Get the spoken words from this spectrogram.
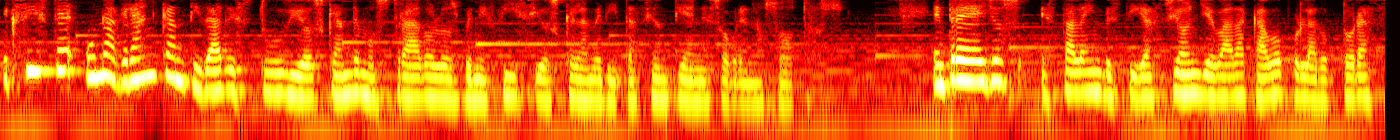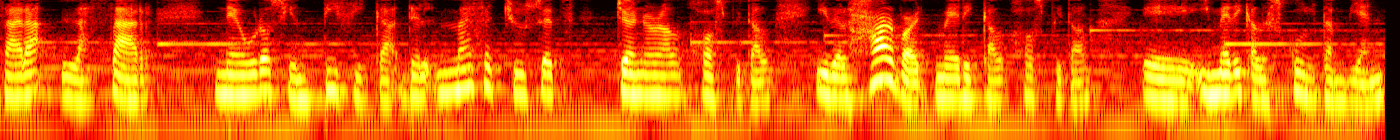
Existe una gran cantidad de estudios que han demostrado los beneficios que la meditación tiene sobre nosotros. Entre ellos está la investigación llevada a cabo por la doctora Sara Lazar, neurocientífica del Massachusetts General Hospital y del Harvard Medical Hospital eh, y Medical School también,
